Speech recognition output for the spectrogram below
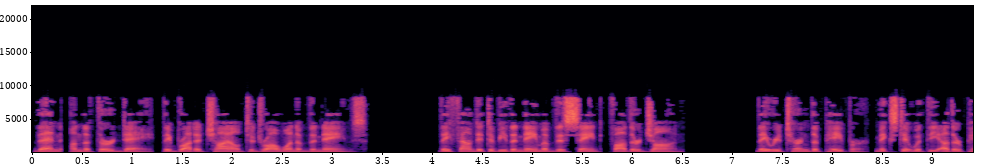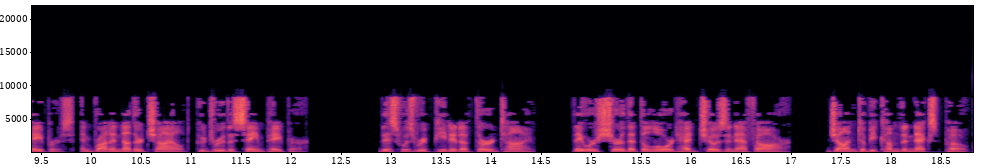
Then, on the third day, they brought a child to draw one of the names. They found it to be the name of this saint, Father John. They returned the paper, mixed it with the other papers, and brought another child, who drew the same paper. This was repeated a third time. They were sure that the Lord had chosen Fr. John to become the next pope.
